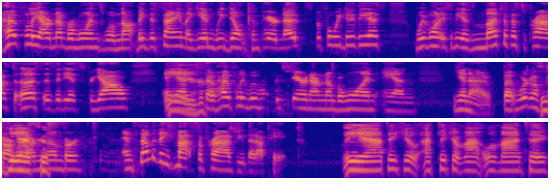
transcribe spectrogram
hopefully our number ones will not be the same. Again, we don't compare notes before we do this. We want it to be as much of a surprise to us as it is for y'all. And Yeah. so hopefully we won't be sharing our number one and you know, but we're gonna start Yes, with our number ten. And some of these might surprise you that I picked. Yeah, I think it. I think it might with mine too.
